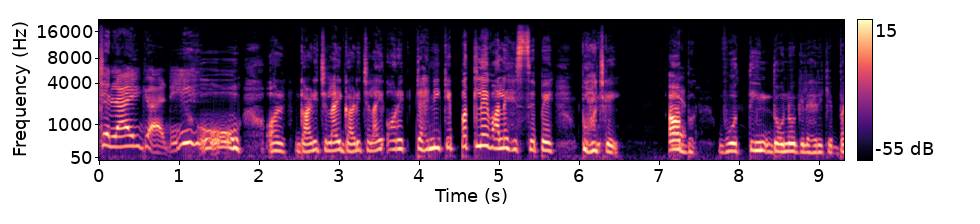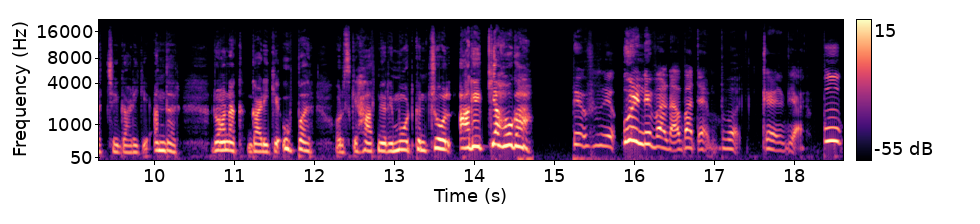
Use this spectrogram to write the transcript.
चलाई गाड़ी। ओ और गाड़ी चलाई गाड़ी चलाई और एक टहनी के पतले वाले हिस्से पे पहुँच गई। अब वो तीन दोनों गिलहरी के बच्चे गाड़ी के अंदर रौनक गाड़ी के ऊपर और उसके हाथ में रिमोट कंट्रोल। आगे क्या होगा? फिर उसने उड़ने वाला बटन कर दिया पूप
